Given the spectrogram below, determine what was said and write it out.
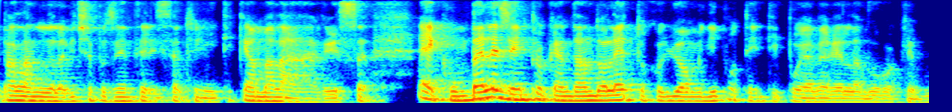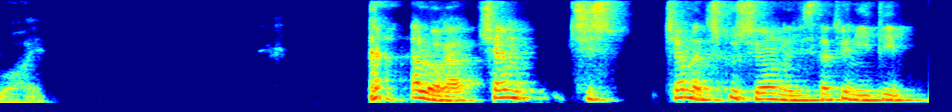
parlando della vicepresidente degli Stati Uniti, Kamala Harris, ecco un bel esempio che andando a letto con gli uomini potenti puoi avere il lavoro che vuoi. Allora, c'è, un, c'è una discussione negli Stati Uniti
